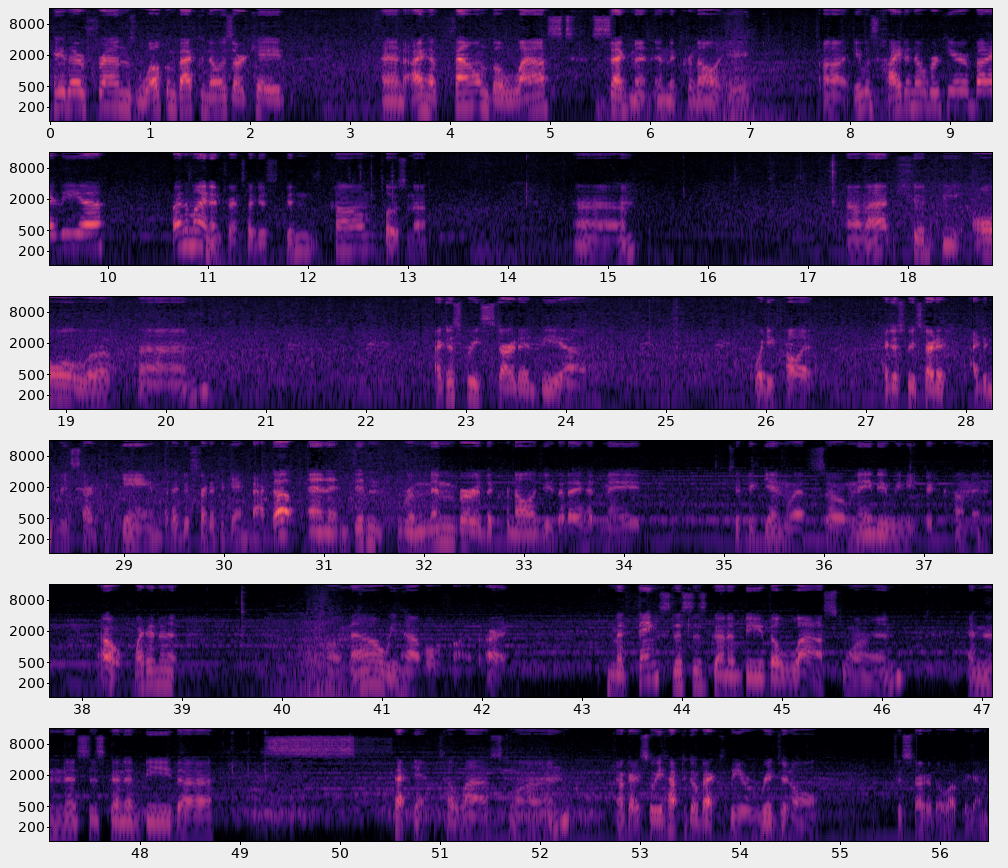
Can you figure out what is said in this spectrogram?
Hey there, friends. Welcome back to Noah's Arcade. And I have found the last segment in the chronology. Uh, it was hiding over here by the uh, by the mine entrance. I just didn't come close enough. Um, now that should be all of them. I just restarted the um, what do you call it? I just restarted. I didn't restart the game, but I just started the game back up, and it didn't remember the chronology that I had made to begin with. So maybe we need to come in. Oh, why didn't it? Well, now we have all five. All right. Methinks this is gonna be the last one, and then this is gonna be the second to last one. Okay, so we have to go back to the original to start it all up again.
